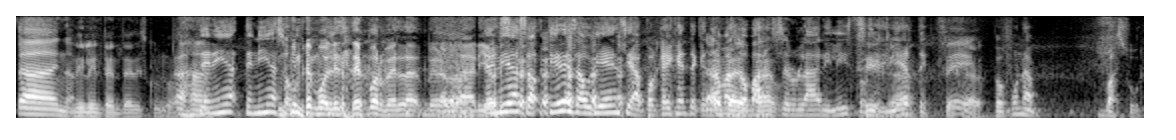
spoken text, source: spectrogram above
Ay, no. Ni lo intenté, disculpa. Tenía, tenías, Ni me molesté por verla, ver horarios. tenías tienes audiencia, porque hay gente que nada Claro, más lo baja a para- su celular y listo, se claro. divierte. Sí, Sí. claro. Pero fue una basura.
